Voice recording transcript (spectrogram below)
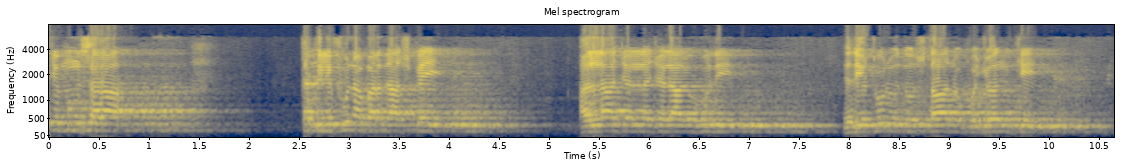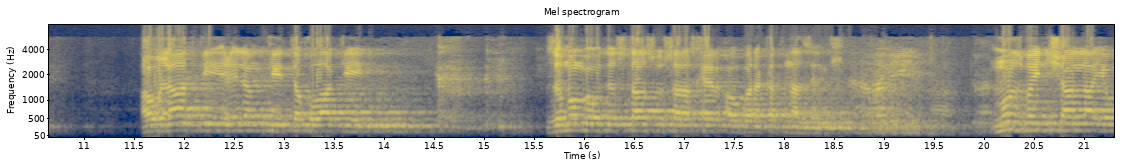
کې مونږ سره تکلیفونه برداشت کړي الله جل جلاله دې د دې ټولو دوستانو په ژوند کې اولاد کې علم کې تقوا کې زمونږ او د تاسو سره خیر او برکت نازل کړي امين مونږ به ان شاء الله یو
